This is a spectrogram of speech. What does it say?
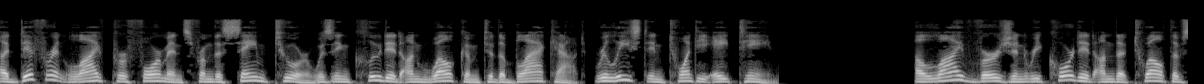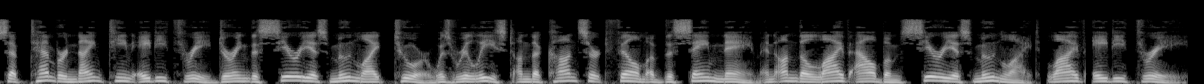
A different live performance from the same tour was included on Welcome to the Blackout, released in 2018. A live version recorded on 12 September 1983 during the Serious Moonlight Tour was released on the concert film of the same name and on the live album Serious Moonlight Live 83,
